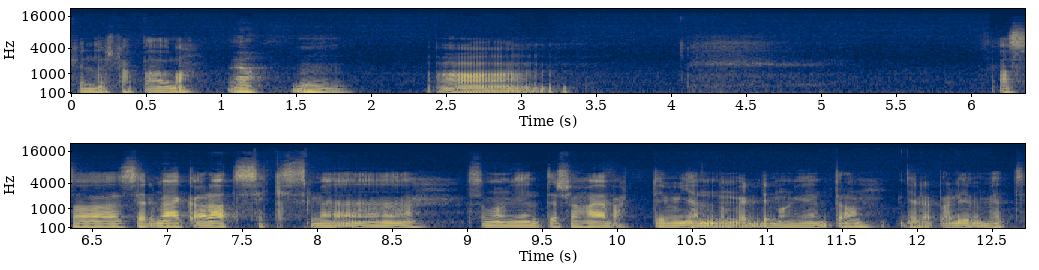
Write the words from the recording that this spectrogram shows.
kunne slappe av, da. Ja. Mm. Og Altså, selv om jeg ikke har hatt sex med så mange jenter, så har jeg vært gjennom veldig mange jenter da, i løpet av livet mitt.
